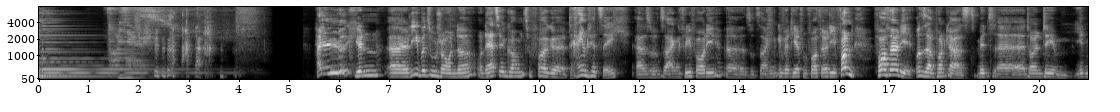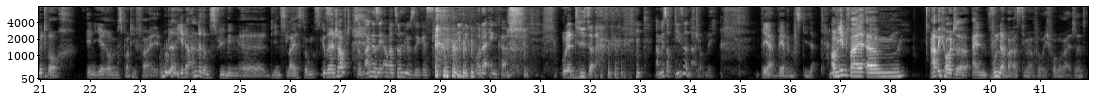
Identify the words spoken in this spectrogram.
Hallöchen, äh, liebe Zuschauende und herzlich willkommen zu Folge 43, also sozusagen 340, äh, sozusagen invertiert von 430, von 430, unserem Podcast mit äh, tollen Themen, jeden Mittwoch in ihrem Spotify oder jeder anderen Streaming-Dienstleistungsgesellschaft. Solange sie Amazon Music ist. oder Enker. Oder dieser. Haben wir es auf dieser? Ich glaube nicht. Wer, wer benutzt dieser? Auf jeden Fall ähm, habe ich heute ein wunderbares Thema für euch vorbereitet.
